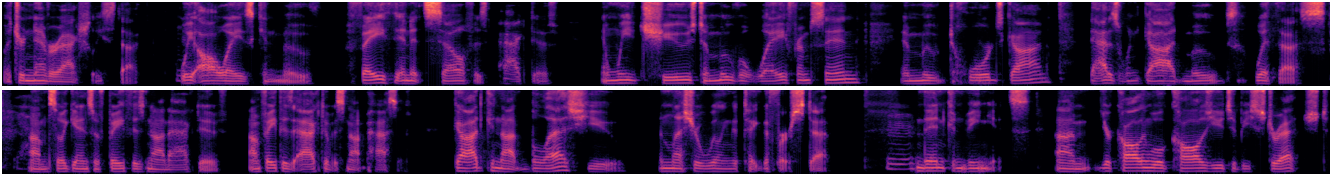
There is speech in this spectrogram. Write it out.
but you're never actually stuck. We always can move. Faith in itself is active, and we choose to move away from sin and move towards God. That is when God moves with us. Yeah. Um, so again, so faith is not active. Um, faith is active; it's not passive. God cannot bless you unless you're willing to take the first step. And then convenience. Um, your calling will cause you to be stretched.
